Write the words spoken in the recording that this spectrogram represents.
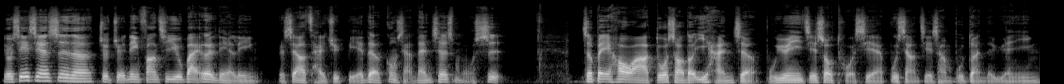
有些县市呢就决定放弃 U 拜二点零，而是要采取别的共享单车模式。这背后啊，多少都意含着不愿意接受妥协、不想截长补短的原因。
